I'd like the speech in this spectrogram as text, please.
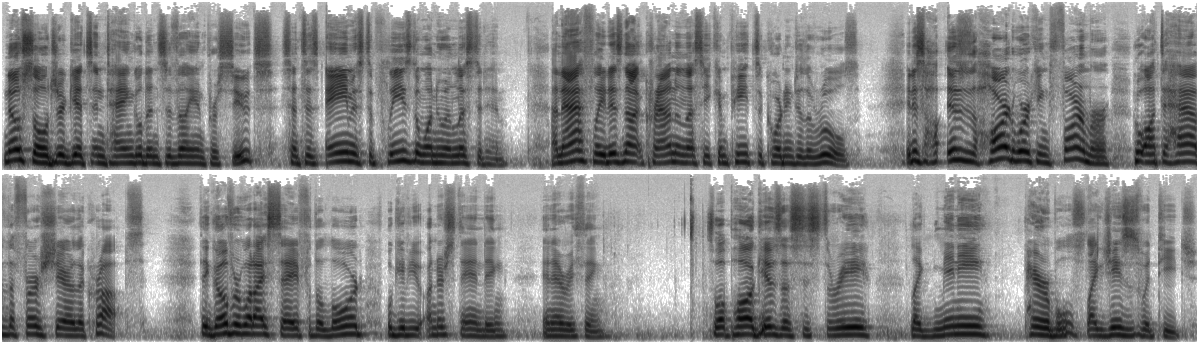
No soldier gets entangled in civilian pursuits, since his aim is to please the one who enlisted him. An athlete is not crowned unless he competes according to the rules. It is, it is the hardworking farmer who ought to have the first share of the crops. Think over what I say, for the Lord will give you understanding in everything. So, what Paul gives us is three, like mini parables, like Jesus would teach.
